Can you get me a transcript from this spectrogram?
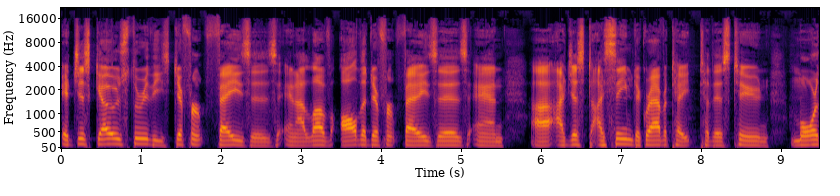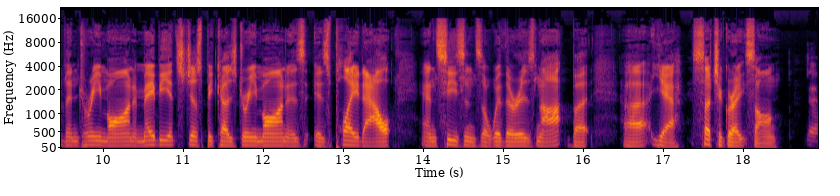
It just goes through these different phases, and I love all the different phases. And uh, I just I seem to gravitate to this tune more than Dream On, and maybe it's just because Dream On is is played out and Seasons of Wither is not. But uh, yeah, such a great song. Yeah.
